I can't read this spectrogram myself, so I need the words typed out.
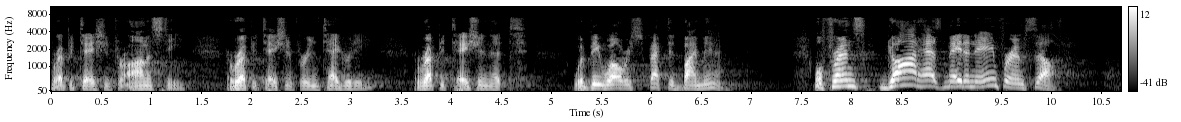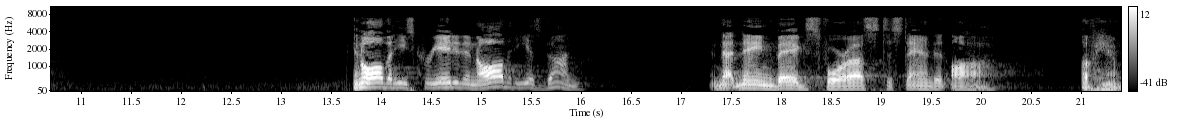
A reputation for honesty, a reputation for integrity, a reputation that would be well respected by men. Well, friends, God has made a name for himself. In all that he's created and all that he has done. And that name begs for us to stand in awe of Him.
